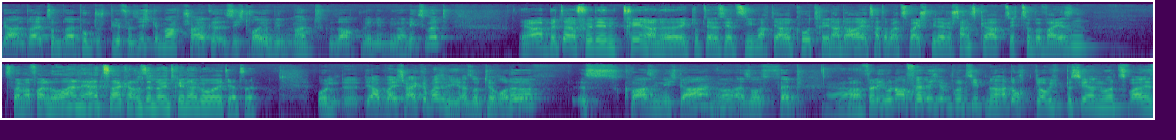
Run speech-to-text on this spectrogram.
ja, zum Drei-Punkte-Spiel für sich gemacht. Schalke ist sich treu geblieben, hat gesagt, wir nehmen lieber nichts mit. Ja, bitter für den Trainer. Ne? Ich glaube, der ist jetzt sieben, acht Jahre Co-Trainer da. Jetzt hat aber zwei Spieler eine Chance gehabt, sich zu beweisen. Zweimal verloren. Ja, zack, haben sie einen neuen Trainer geholt jetzt. Und äh, ja, bei Schalke weiß ich nicht, also Terodde ist quasi nicht da, ne? also fällt Ja. völlig unauffällig im Prinzip. Ne? Hat auch, glaube ich, bisher nur zwei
